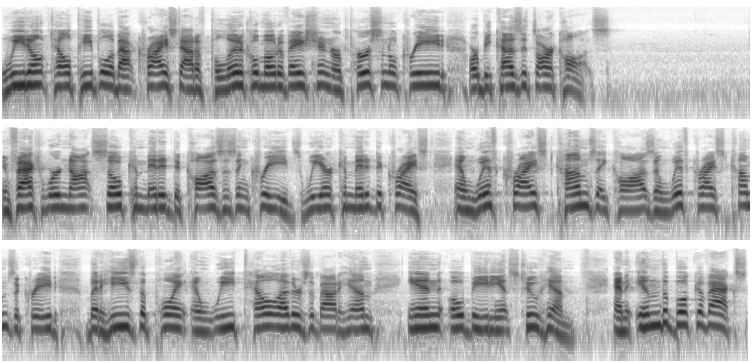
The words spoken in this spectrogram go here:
We don't tell people about Christ out of political motivation or personal creed or because it's our cause. In fact, we're not so committed to causes and creeds. We are committed to Christ. And with Christ comes a cause, and with Christ comes a creed, but He's the point, and we tell others about Him in obedience to Him. And in the book of Acts,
